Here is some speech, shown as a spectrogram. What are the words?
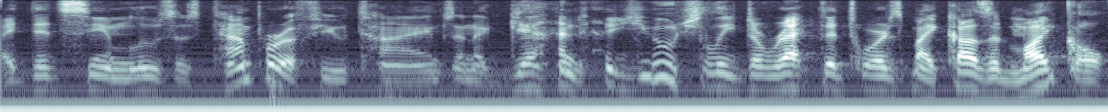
I did see him lose his temper a few times, and again, usually directed towards my cousin Michael.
